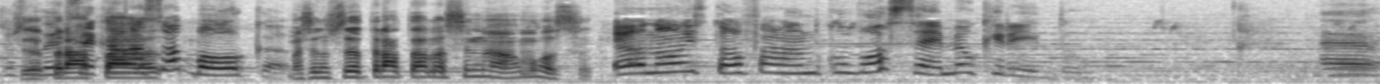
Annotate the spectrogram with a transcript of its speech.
Precisa tratar sua boca. Mas você não precisa tratar ela assim não, moça. Eu não estou falando com você, meu querido. É,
